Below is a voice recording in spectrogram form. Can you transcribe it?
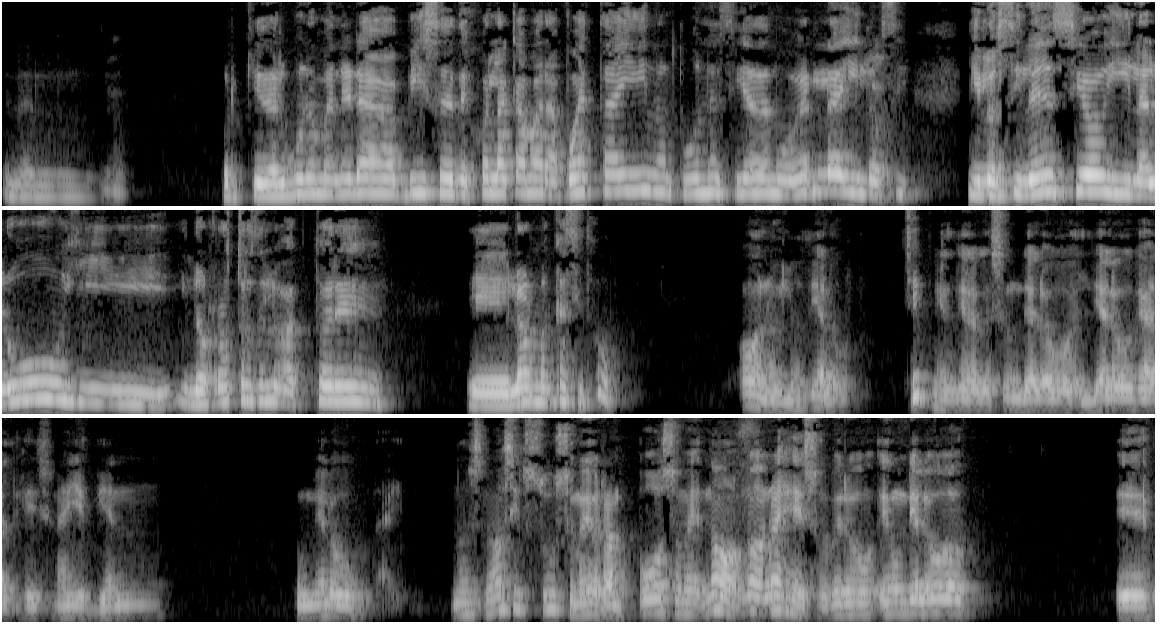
en el porque de alguna manera Vice dejó la cámara puesta ahí, no tuvo necesidad de moverla y los, y los silencios y la luz y, y los rostros de los actores eh, lo arman casi todo. Bueno, y los diálogos. Sí, El diálogo es un diálogo, el diálogo que, dicen ahí es bien, un diálogo, no, no va a decir sucio, medio ramposo, me- no, no, no es eso, pero es un diálogo eh,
